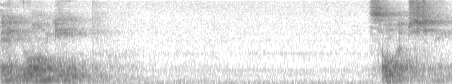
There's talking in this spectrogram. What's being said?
And you all mean so much to me.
